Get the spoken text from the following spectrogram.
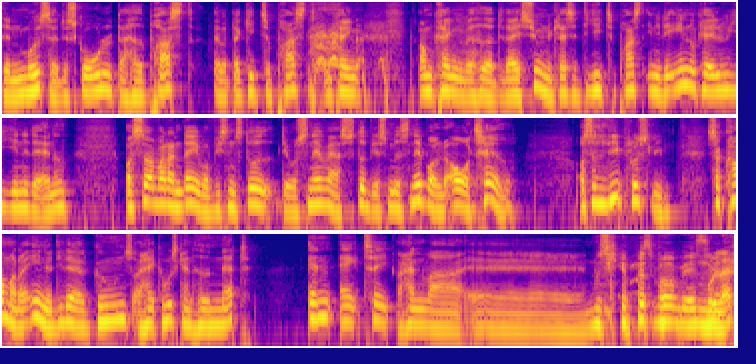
den modsatte skole, der havde præst, eller der gik til præst omkring, omkring hvad hedder det, der i 7. klasse, de gik til præst ind i det ene lokale, vi gik ind i det andet. Og så var der en dag, hvor vi sådan stod, det var snevejr, så stod vi og smed snebolde over taget. Og så lige pludselig, så kommer der en af de der goons, og jeg kan huske, han hed Nat. N-A-T, og han var, øh, nu skal jeg passe på, siger. Mulat?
